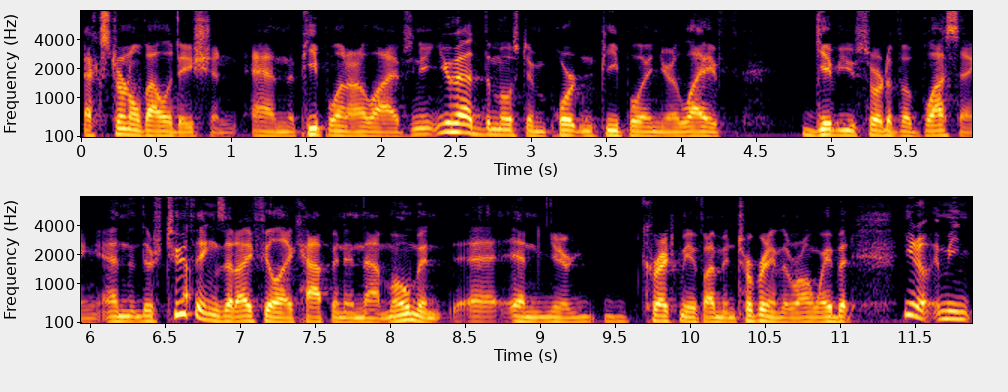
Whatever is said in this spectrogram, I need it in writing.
external validation and the people in our lives. You, you had the most important people in your life give you sort of a blessing. And there's two things that I feel like happen in that moment. And you know, correct me if I'm interpreting the wrong way, but you know, I mean,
